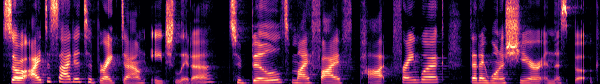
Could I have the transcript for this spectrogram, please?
So I decided to break down each letter to build my five part framework that I want to share in this book.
